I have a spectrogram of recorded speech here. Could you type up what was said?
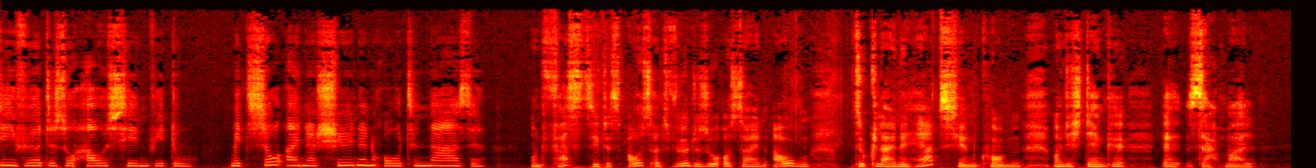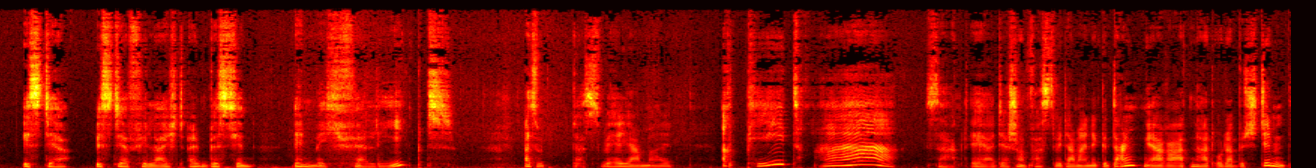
die würde so aussehen wie du, mit so einer schönen roten Nase. Und fast sieht es aus, als würde so aus seinen Augen so kleine Herzchen kommen. Und ich denke, äh, sag mal, ist der ist er vielleicht ein bisschen in mich verliebt? Also, das wäre ja mal. Ach, Petra, sagt er, der schon fast wieder meine Gedanken erraten hat oder bestimmt,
